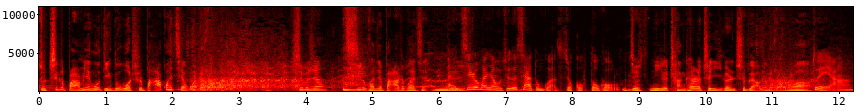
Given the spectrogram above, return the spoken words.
就吃个板面，我顶多我吃八块钱，我这是不是？七十块钱、八十块钱，嗯，哎，七十块钱，我觉得下顿馆子就够都够了。就你这个敞开了吃，你一个人吃不了这么多，是吧？对呀、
